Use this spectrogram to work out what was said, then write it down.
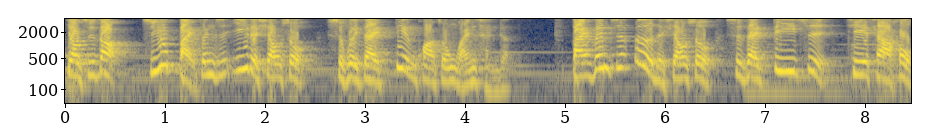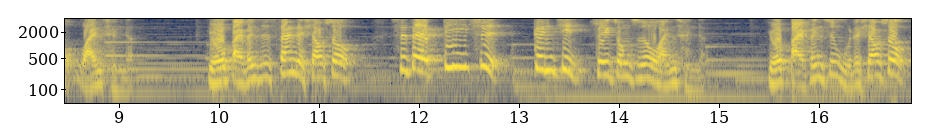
要知道，只有百分之一的销售是会在电话中完成的，百分之二的销售是在第一次接洽后完成的。有百分之三的销售是在第一次跟进追踪之后完成的，有百分之五的销售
